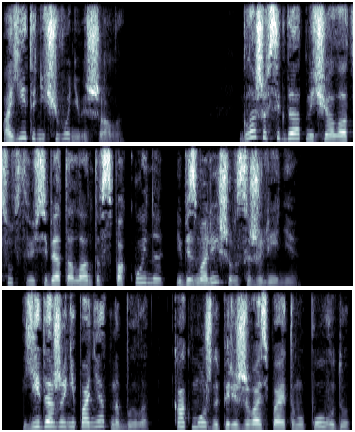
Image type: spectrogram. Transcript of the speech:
а ей это ничего не мешало. Глаша всегда отмечала отсутствие у себя талантов спокойно и без малейшего сожаления. Ей даже непонятно было, как можно переживать по этому поводу,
